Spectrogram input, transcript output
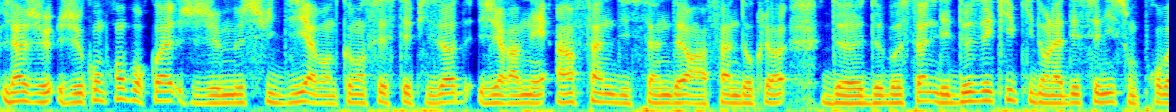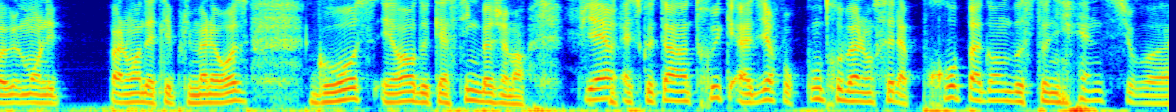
là, je, comprends pourquoi je me suis dit avant de commencer cet épisode, j'ai ramené un fan du Thunder, un fan de Boston, les deux équipes qui dans la décennie sont probablement les pas loin d'être les plus malheureuses. Grosse erreur de casting, Benjamin. Pierre, est-ce que tu as un truc à dire pour contrebalancer la propagande bostonienne sur, euh,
